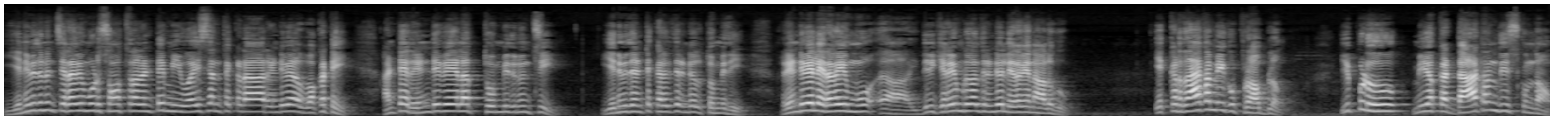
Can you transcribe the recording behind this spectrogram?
ఎనిమిది నుంచి ఇరవై మూడు సంవత్సరాలు అంటే మీ వయసు ఎంత ఇక్కడ? రెండు వేల ఒకటి. అంటే రెండు వేల తొమ్మిది నుంచి ఎనిమిది అంటే కలిపితే రెండు వేల తొమ్మిది. రెండు వేల ఇరవై మూ దీనికి ఇరవై మూడు కలిపి రెండు వేల ఇరవై నాలుగు. ఇక్కడ దాకా మీకు ప్రాబ్లం. ఇప్పుడు మీ యొక్క డాటర్ని తీసుకుందాం.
